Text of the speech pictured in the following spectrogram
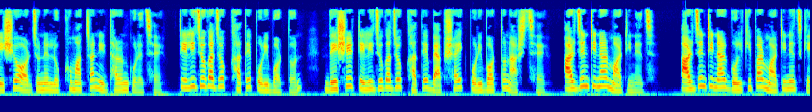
রেশিও অর্জনের লক্ষ্যমাত্রা নির্ধারণ করেছে। টেলিযোগাযোগ খাতে পরিবর্তন, দেশের টেলিযোগাযোগ খাতে ব্যবসায়িক পরিবর্তন আসছে। আর্জেন্টিনার মার্টিনেজ, আর্জেন্টিনার গোলকিপার মার্টিনেজকে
